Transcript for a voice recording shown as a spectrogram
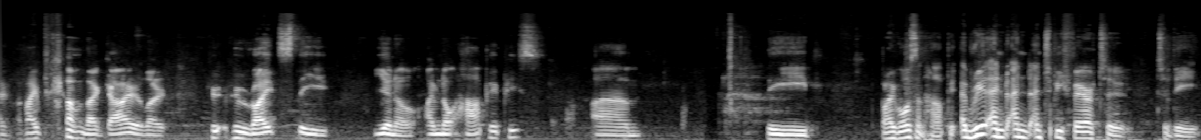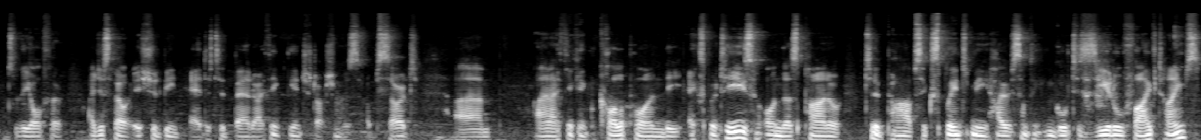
if I become that guy like who, who writes the, you know, I'm not happy piece, um, the but I wasn't happy. I really, and, and and to be fair to to the to the author, I just felt it should have been edited better. I think the introduction was absurd. Um, and I think I can call upon the expertise on this panel to perhaps explain to me how something can go to zero five times.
